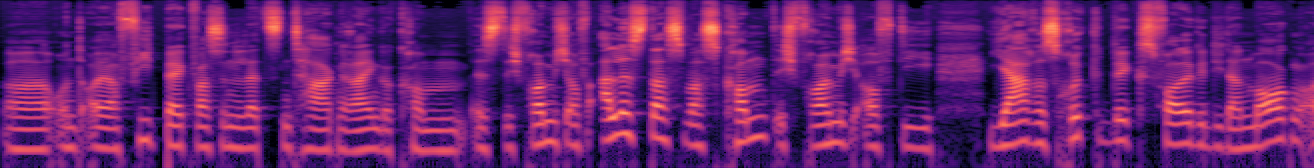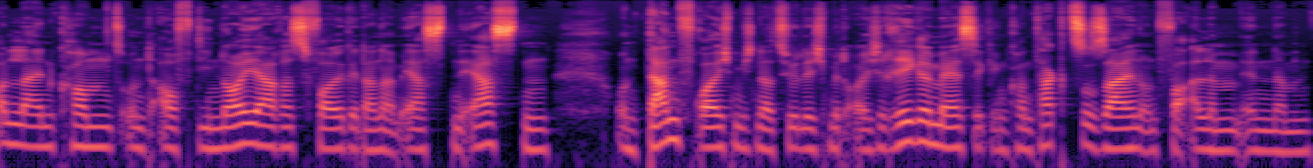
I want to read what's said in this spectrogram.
und euer Feedback, was in den letzten Tagen reingekommen ist. Ich freue mich auf alles das, was kommt. Ich freue mich auf die Jahresrückblicksfolge, die dann morgen online kommt und auf die Neujahresfolge dann am 1.1. Und dann freue ich mich natürlich, mit euch regelmäßig in Kontakt zu sein und vor allem in einem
